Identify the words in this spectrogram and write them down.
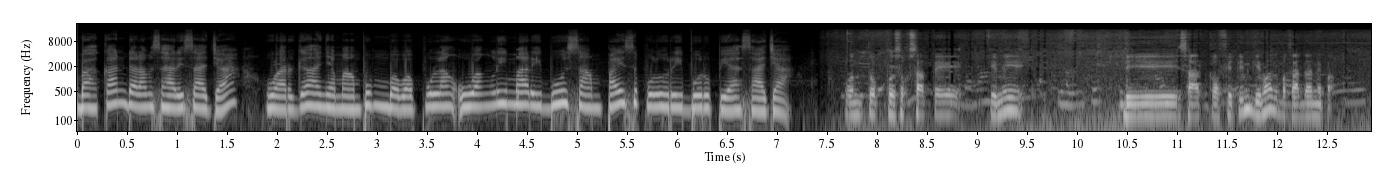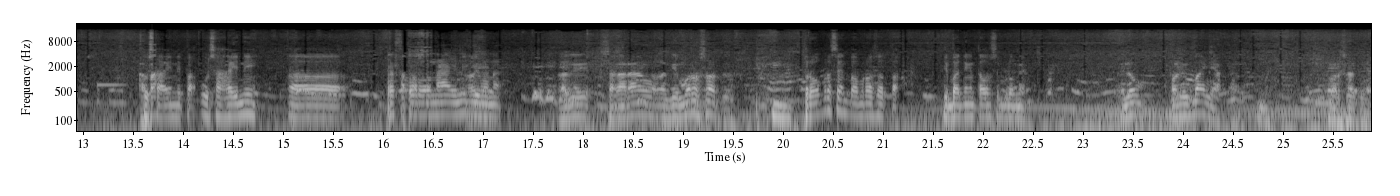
Bahkan dalam sehari saja, warga hanya mampu membawa pulang uang 5.000 sampai 10.000 rupiah saja. Untuk tusuk sate ini di saat COVID ini gimana keadaannya Pak? Usaha ini Pak, usaha ini uh, corona ini gimana? lagi sekarang lagi merosot tuh. Hmm. Berapa persen Pak merosot Pak dibanding tahun sebelumnya? Ini paling banyak kan merosotnya.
